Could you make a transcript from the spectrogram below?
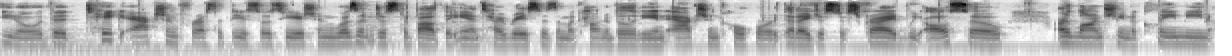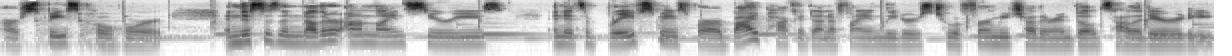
you know the take action for us at the association wasn't just about the anti-racism accountability and action cohort that i just described we also are launching a claiming our space cohort and this is another online series and it's a brave space for our BIPOC identifying leaders to affirm each other and build solidarity.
